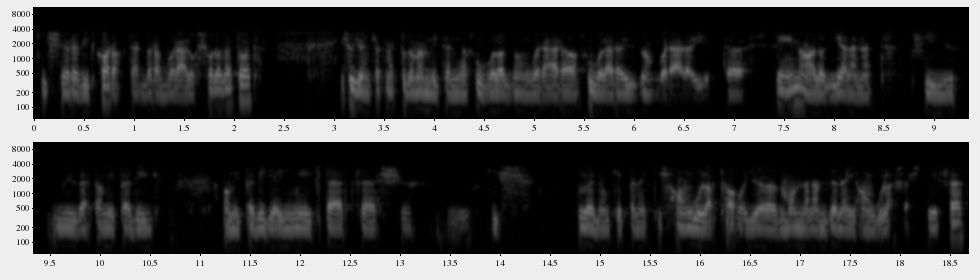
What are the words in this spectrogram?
kis rövid karakterdarabból álló sorozatot, és ugyancsak meg tudom említeni a Fúvola zongorára, Fúvolára és zongorára írt széna, az az jelenet című művet, ami pedig, ami pedig egy négy perces kis, tulajdonképpen egy kis hangulat, ahogy mondanám, zenei hangulatfestészet,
